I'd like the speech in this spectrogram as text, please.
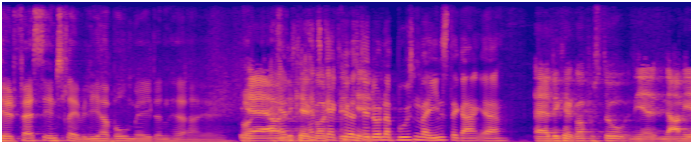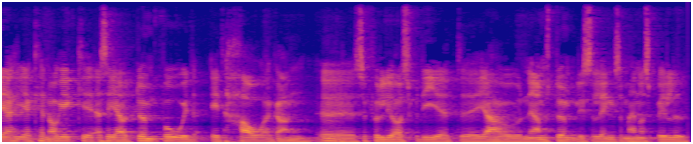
det er et fast indslag, vi lige har Bo med i den her øh, Ja, han, det kan han godt, skal køre lidt under bussen hver eneste gang, ja. Ja, det kan jeg godt forstå. Jeg, nej, men jeg, jeg kan nok ikke... Altså, jeg har jo dømt Bo et, et hav af gange. Mm. Øh, selvfølgelig også fordi, at øh, jeg har jo nærmest dømt lige så længe, som han har spillet.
